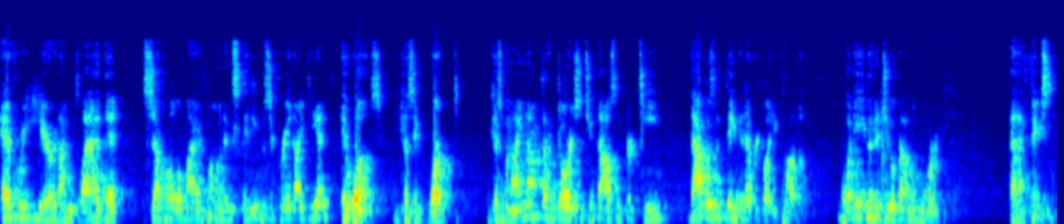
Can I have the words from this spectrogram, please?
every year. And I'm glad that several of my opponents think it was a great idea. It was, because it worked. Because when I knocked on doors in 2013, that was the thing that everybody brought up. What are you going to do about Memorial Day? And I fixed it.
